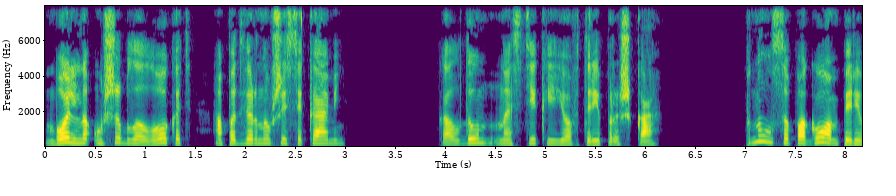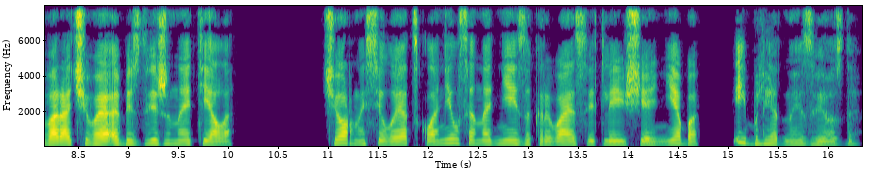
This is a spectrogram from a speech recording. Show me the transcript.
Больно ушибла локоть, а подвернувшийся камень. Колдун настиг ее в три прыжка. Пнул сапогом, переворачивая обездвиженное тело. Черный силуэт склонился над ней, закрывая светлеющее небо и бледные звезды.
